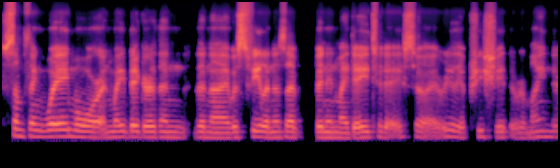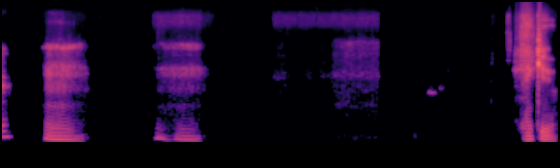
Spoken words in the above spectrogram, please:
something way more and way bigger than than I was feeling as I've been in my day today. So I really appreciate the reminder. Mm. Mm-hmm. Thank you.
